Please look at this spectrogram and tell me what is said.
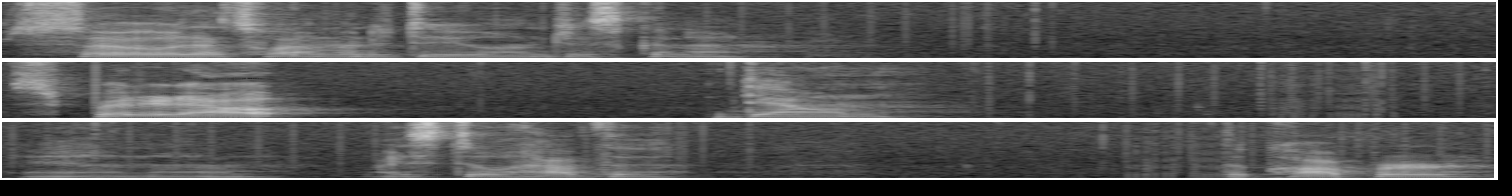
So that's what I'm going to do. I'm just going to spread it out down. And um, I still have the, the copper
